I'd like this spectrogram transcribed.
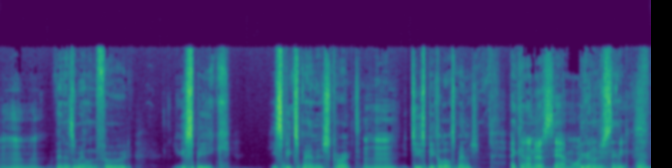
mm Venezuelan food. You speak. He speaks Spanish, correct? hmm Do you speak a little Spanish? i can understand more You can understand. speak.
